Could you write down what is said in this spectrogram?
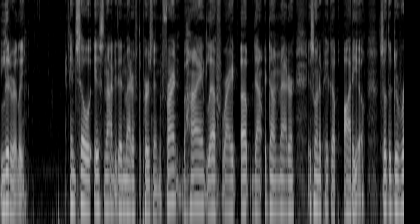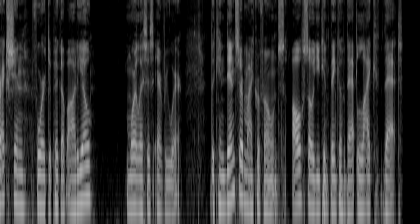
literally. And so it's not, it doesn't matter if the person in front, behind, left, right, up, down, it doesn't matter. It's going to pick up audio. So the direction for it to pick up audio, more or less, is everywhere. The condenser microphones, also, you can think of that like that.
